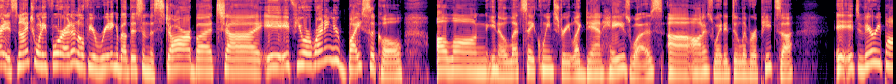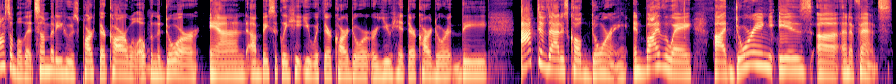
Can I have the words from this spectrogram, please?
right, it's 924. I don't know if you're reading about this in the Star, but uh, if you are running your bicycle along, you know, let's say Queen Street, like Dan Hayes was uh, on his way to deliver a pizza, it's very possible that somebody who's parked their car will open the door and uh, basically hit you with their car door or you hit their car door. The act of that is called dooring. And by the way, uh, dooring is uh, an offense.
